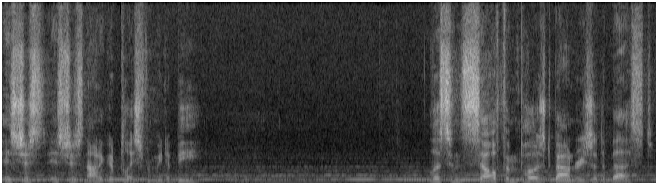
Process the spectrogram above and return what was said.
it's just, it's just not a good place for me to be. Listen, self imposed boundaries are the best.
